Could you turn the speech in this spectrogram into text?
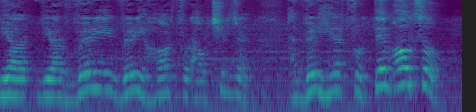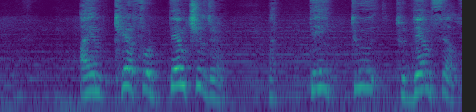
We are we are very very hard for our children and very hard for them also. I am care for them children, but they do to themselves.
